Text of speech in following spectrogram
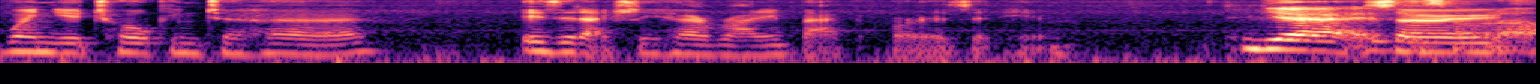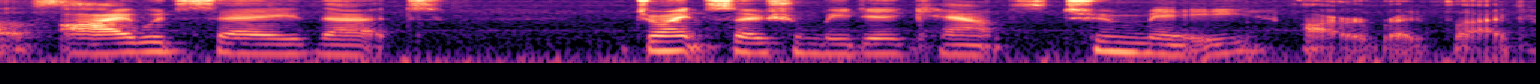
when you're talking to her, is it actually her writing back or is it him? Yeah. Is so it someone else? I would say that joint social media accounts to me are a red flag.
